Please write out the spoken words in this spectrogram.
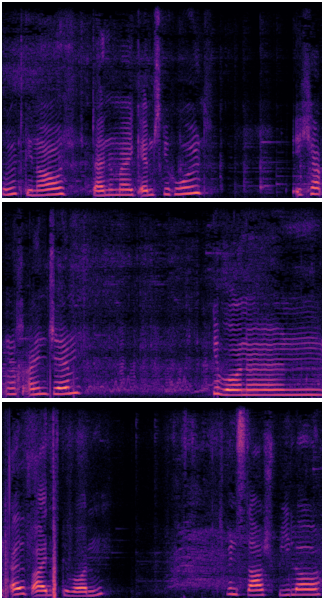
Holt, genau. Dynamite Ems geholt. Ich habe noch einen Gem. Gewonnen. 11-1 gewonnen. Bin Starspieler.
